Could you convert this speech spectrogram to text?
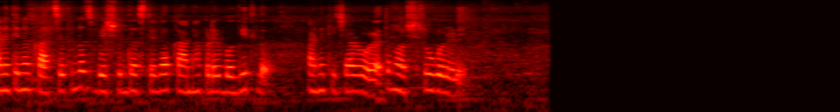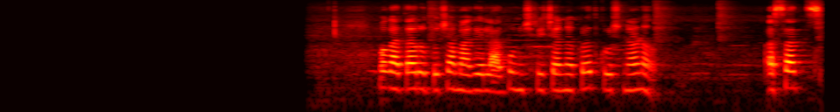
आणि तिनं काचेतूनच बेशुद्ध असलेल्या कान्हाकडे बघितलं आणि तिच्या डोळ्यातून अश्रू गळले मग आता ऋतूच्या मागे लागून श्रीच्या नकळत कृष्णानं असाच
